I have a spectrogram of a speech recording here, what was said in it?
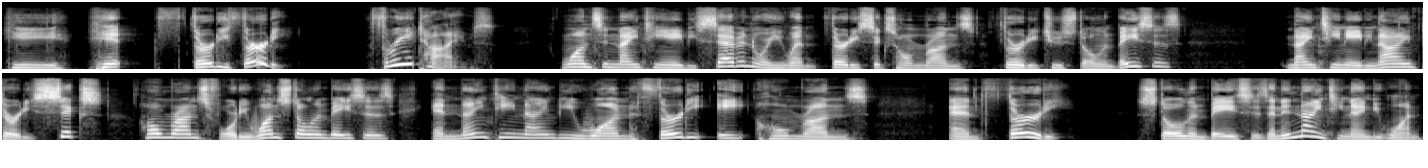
He hit 30 30 three times. Once in 1987, where he went 36 home runs, 32 stolen bases. 1989, 36 home runs, 41 stolen bases. And 1991, 38 home runs and 30 stolen bases. And in 1991,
